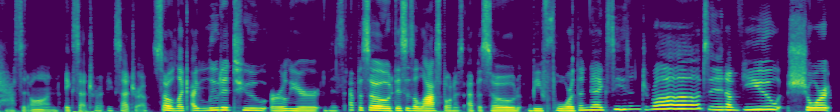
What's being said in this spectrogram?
pass it on, etc., etc. So, like I alluded to earlier in this episode, this is the last bonus episode before the next season drops in a few short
